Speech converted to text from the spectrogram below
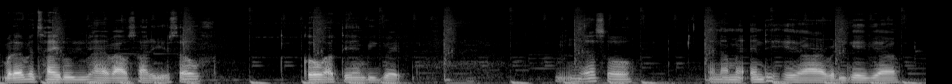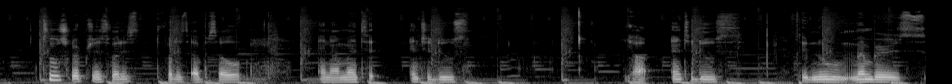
whatever title you have outside of yourself, go out there and be great. Mm, that's all. And I'm gonna end it here. I already gave y'all two scriptures for this for this episode, and I meant to introduce y'all introduce the new members,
